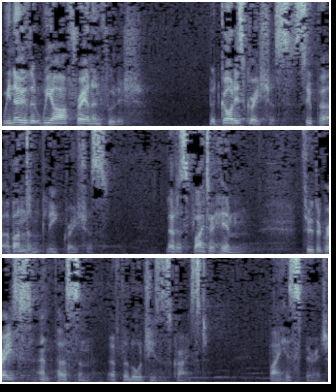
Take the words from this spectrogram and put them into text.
We know that we are frail and foolish, but God is gracious, super abundantly gracious. Let us fly to him through the grace and person of the Lord Jesus Christ by his Spirit.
